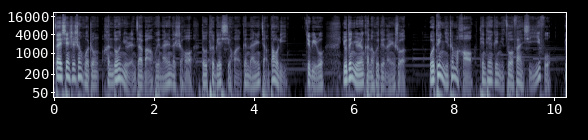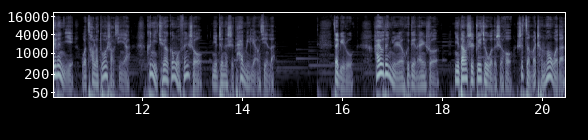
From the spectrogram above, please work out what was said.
在现实生活中，很多女人在挽回男人的时候，都特别喜欢跟男人讲道理。就比如，有的女人可能会对男人说：“我对你这么好，天天给你做饭、洗衣服，为了你，我操了多少心呀！可你却要跟我分手，你真的是太没良心了。”再比如，还有的女人会对男人说。你当时追求我的时候是怎么承诺我的？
